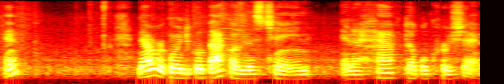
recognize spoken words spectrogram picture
Okay, now we're going to go back on this chain and a half double crochet.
